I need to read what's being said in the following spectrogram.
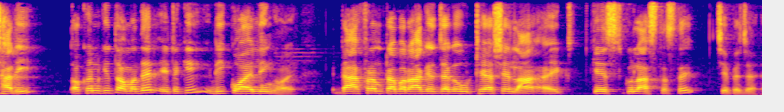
ছাড়ি তখন কিন্তু আমাদের এটা কি রিকয়েলিং হয়। ডায়াফ্রামটা আবার আগের জায়গায় উঠে আসে কেসগুলো আস্তে আস্তে চেপে যায়।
